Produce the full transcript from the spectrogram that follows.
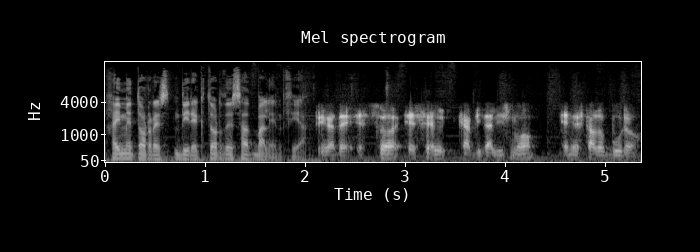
Jaime Torres, director de SAT Valencia. Fíjate, esto es el capitalismo en estado puro.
